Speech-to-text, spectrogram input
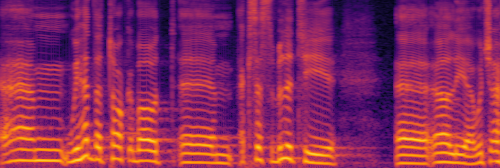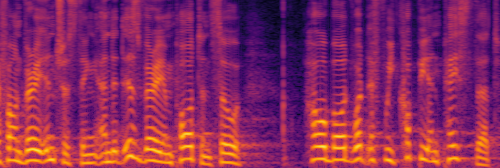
um, we had that talk about um, accessibility uh, earlier, which I found very interesting, and it is very important. So how about what if we copy and paste that?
